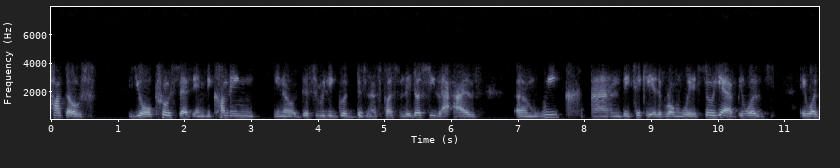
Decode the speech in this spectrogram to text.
part of your process in becoming, you know, this really good business person. They just see that as um, weak and they take it the wrong way. So yeah, it was it was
